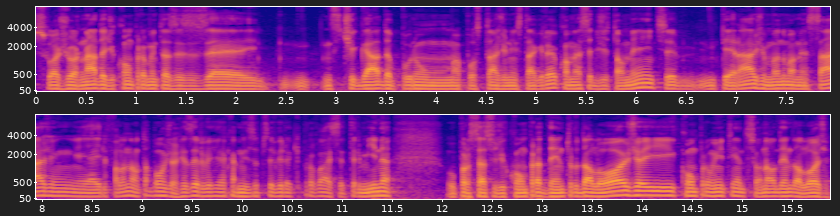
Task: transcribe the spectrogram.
sua jornada de compra muitas vezes é instigada por uma postagem no Instagram, começa digitalmente, você interage, manda uma mensagem e aí ele fala: "Não, tá bom, já reservei a camisa para você vir aqui provar". Aí você termina o processo de compra dentro da loja e compra um item adicional dentro da loja.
